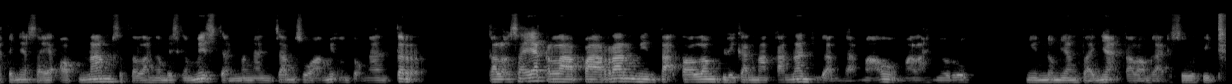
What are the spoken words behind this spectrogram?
Akhirnya saya opnam setelah ngemis-ngemis dan mengancam suami untuk nganter. Kalau saya kelaparan, minta tolong belikan makanan juga nggak mau, malah nyuruh minum yang banyak kalau nggak disuruh tidur.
